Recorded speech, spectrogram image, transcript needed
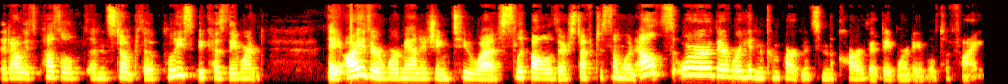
it always puzzled and stumped the police because they weren't they either were managing to uh, slip all of their stuff to someone else or there were hidden compartments in the car that they weren't able to find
